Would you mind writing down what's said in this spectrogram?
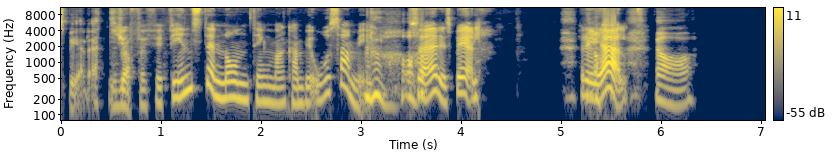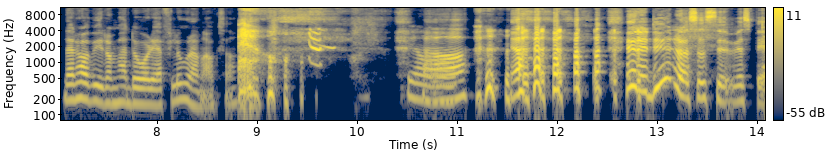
spelet. Ja, för, för finns det någonting man kan bli osam i så är det spel. Rejält. ja. Där har vi ju de här dåliga förlorarna också. Ja. Ja. Hur är du då så sur spel?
